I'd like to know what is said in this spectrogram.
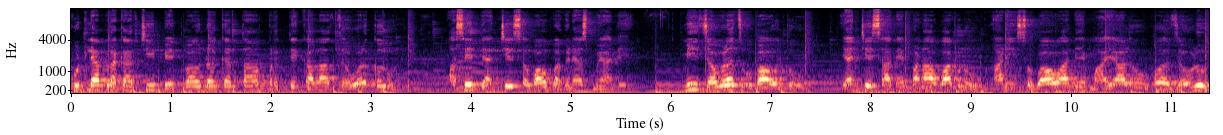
कुठल्या प्रकारची भेदभाव न करता प्रत्येकाला जवळ करून असे त्यांचे स्वभाव बघण्यास मिळाले. मी जवळच उभा होतो. यांचे साधेपणा वागणूक आणि स्वभावाने मायाळू व जवळून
